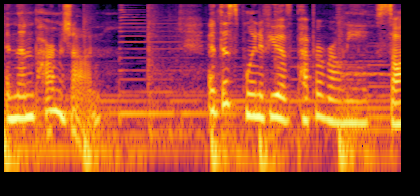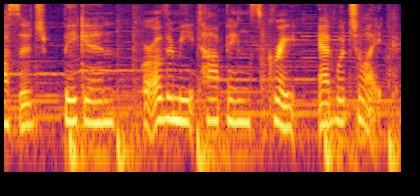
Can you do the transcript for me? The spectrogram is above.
and then parmesan. At this point, if you have pepperoni, sausage, bacon, or other meat toppings, great, add what you like.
